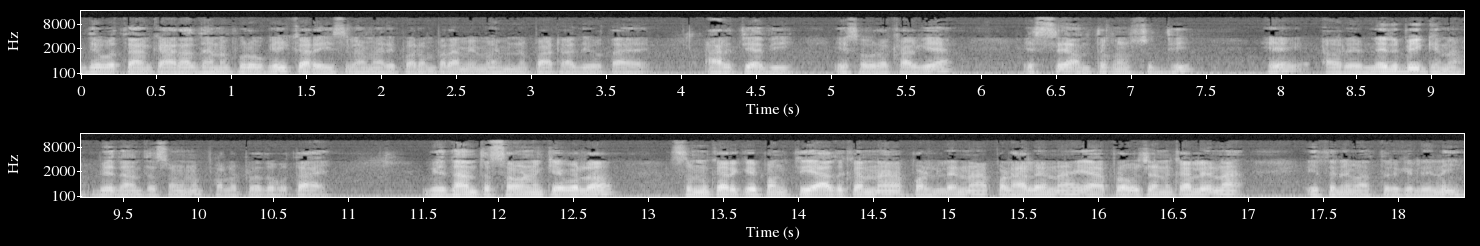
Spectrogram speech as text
देवताओं का आराधना पूर्वक ही करे। इसलिए हमारी परंपरा में महिम्न पाठ आदि होता है, आरती आदि, ये सब रखा गया। इससे अंतकोण शुद्धि है और निर्विघ्न वेदांत श्रवण फलप्रद होता है। वेदांत श्रवण केवल सुन करके पंक्ति याद करना, पढ़ लेना, पढ़ा लेना या प्रवचन कर लेना इतने मात्र के लिए नहीं।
